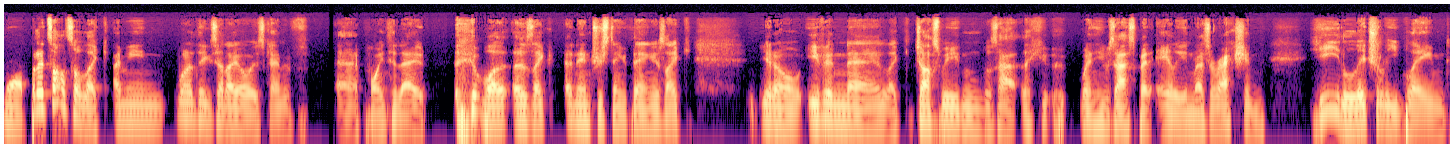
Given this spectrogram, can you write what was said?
Yeah, but it's also like I mean, one of the things that I always kind of uh, pointed out was as like an interesting thing is like, you know, even uh, like Joss Whedon was at like when he was asked about Alien Resurrection, he literally blamed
